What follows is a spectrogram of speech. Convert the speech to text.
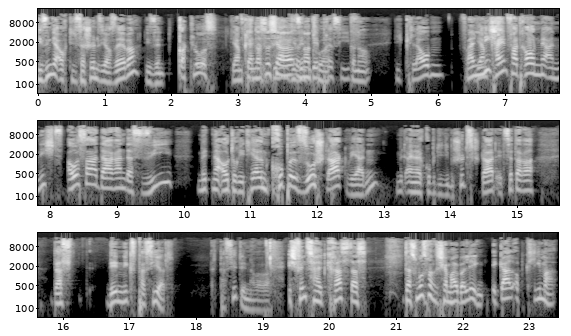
die sind ja auch, die zerstören sich auch selber. Die sind gottlos. Die haben keine, das ist die ja die sind Natur. depressiv. Genau. Die glauben, Weil die haben nicht- kein Vertrauen mehr an nichts, außer daran, dass sie mit einer autoritären Gruppe so stark werden, mit einer Gruppe, die die beschützt, Staat etc., dass denen nichts passiert. Es passiert denen aber was. Ich find's halt krass, dass das muss man sich ja mal überlegen. Egal ob Klima,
